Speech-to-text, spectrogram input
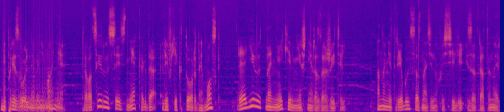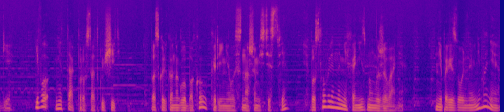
Непроизвольное внимание – провоцируется извне, когда рефлекторный мозг реагирует на некий внешний раздражитель. Оно не требует сознательных усилий и затрат энергии. Его не так просто отключить, поскольку оно глубоко укоренилось в нашем естестве и обусловлено механизмом выживания. Непроизвольное внимание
